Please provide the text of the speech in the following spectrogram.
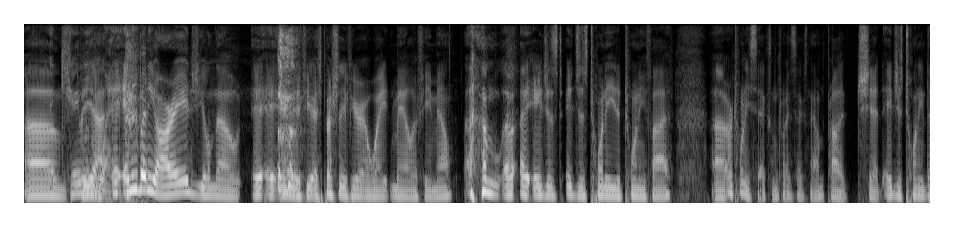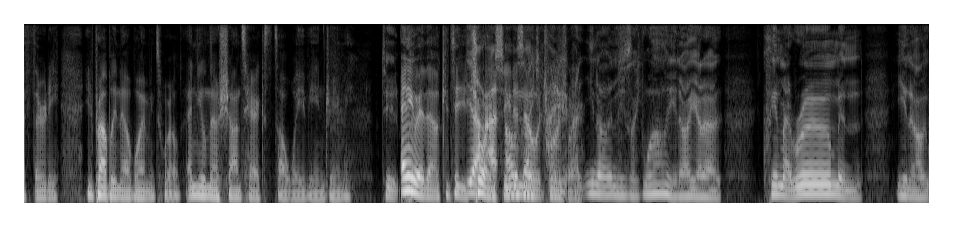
Um, It came but yeah, went. a- anybody our age, you'll know i- i- if you're, especially if you're a white male or female, um, uh, ages ages 20 to 25, uh, or 26. I'm 26 now. I'm probably shit. Ages 20 to 30. You'd probably know Boy Meets World, and you'll know Shawn's hair because it's all wavy and dreamy. dude. but- Anyway, though, continue yeah, chores. I- so you I didn't know like, what chores I- were. You know, and he's like, well, you know, I gotta clean my room, and you know,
